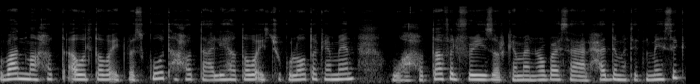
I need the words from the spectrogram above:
وبعد ما أحط أول طبقة بسكوت هحط عليها طبقة شوكولاتة كمان وهحطها في الفريزر كمان ربع ساعة لحد ما تتماسك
